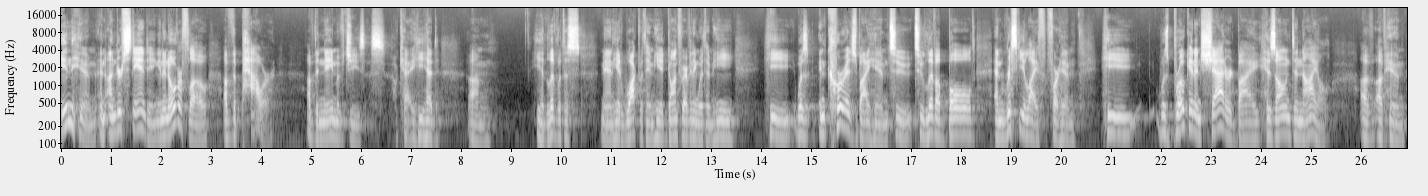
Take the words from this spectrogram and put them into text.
in him an understanding and an overflow of the power of the name of Jesus. Okay, he had, um, he had lived with this man, he had walked with him, he had gone through everything with him. He, he was encouraged by him to, to live a bold and risky life for him. He was broken and shattered by his own denial of, of him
